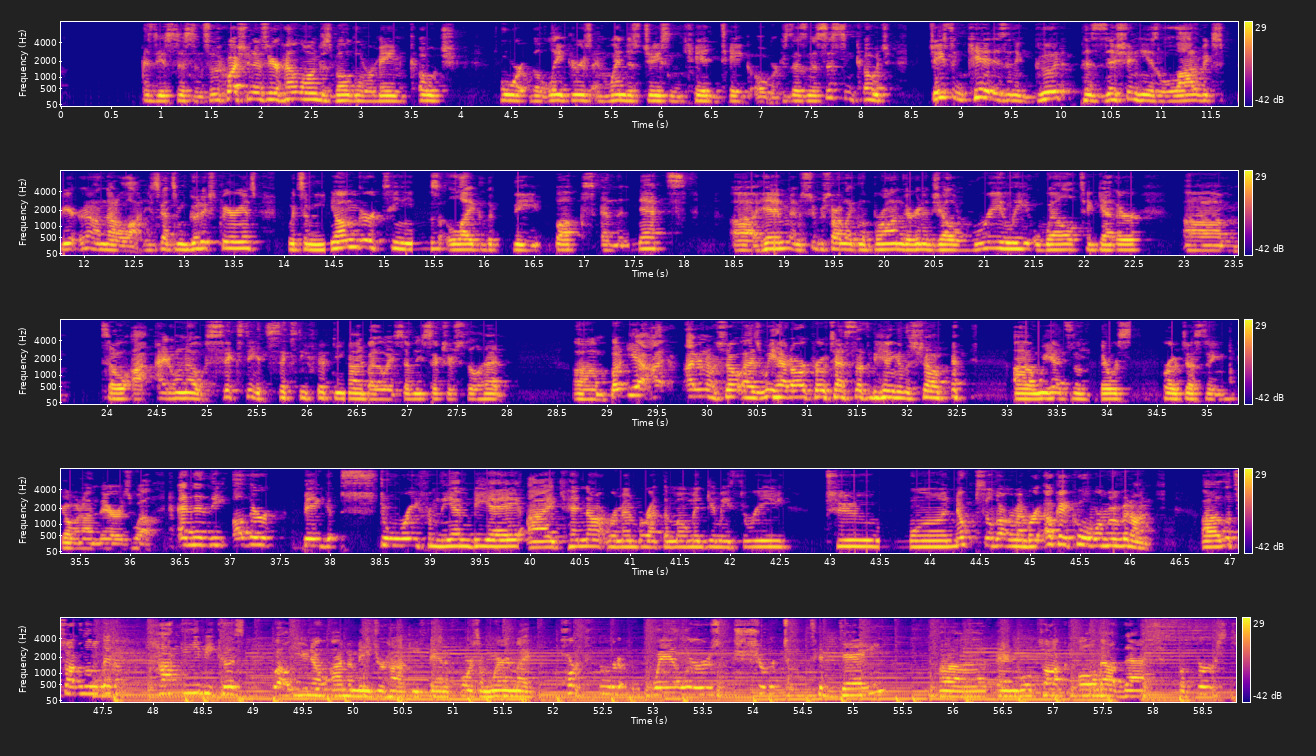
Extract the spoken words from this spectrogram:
as the assistant. So the question is here: How long does Vogel remain coach? For the Lakers, and when does Jason Kidd take over? Because as an assistant coach, Jason Kidd is in a good position. He has a lot of experience, not a lot. He's got some good experience with some younger teams like the, the Bucks and the Nets. Uh, him and a superstar like LeBron, they're going to gel really well together. Um, so I, I, don't know. 60, it's 60 59, by the way. 76ers still ahead. Um, but yeah, I, I, don't know. So as we had our protests at the beginning of the show, uh, we had some, there was protesting going on there as well. And then the other big story from the NBA, I cannot remember at the moment. Give me three, two, one. Nope, still don't remember it. Okay, cool. We're moving on. Uh, let's talk a little bit of hockey because, well, you know I'm a major hockey fan. Of course, I'm wearing my Hartford Whalers shirt today, uh, and we'll talk all about that. But first,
